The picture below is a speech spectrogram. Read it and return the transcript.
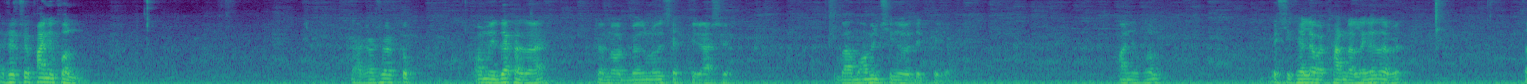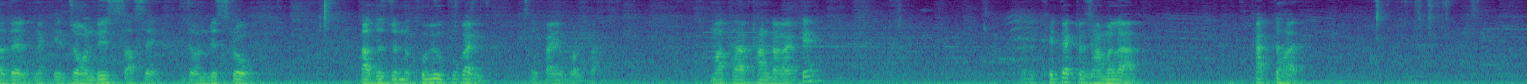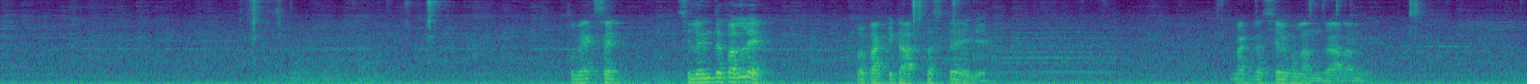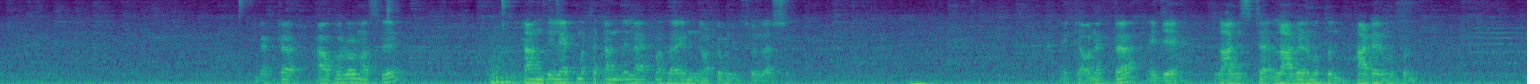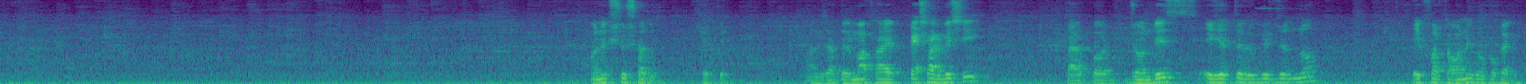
এটা হচ্ছে পানি ফল। ঢাকা শহর খুব কমই দেখা যায়। এটা নর্থ বেঙ্গল ওই সাইড থেকে আসে বা মমিন সিংহের ওই দিক থেকে। পানি ফল বেশি খেলে আবার ঠান্ডা লেগে যাবে। তাদের নাকি জন্ডিস আছে জন্ডিস রোগ। তাদের জন্য খুবই উপকারী এই পানি ফলটা। মাথা ঠান্ডা রাখে। খেতে একটা ঝামেলা কাটতে হয়। তবে এক সাইড ছিলে নিতে পারলে, ওর বাকিটা আস্তে আস্তে এই যে, বাকিটা ছেড়ে ফেলাম যা আরামে একটা আবরণ আছে, টান দিলে এক মাথা টান দিলে এক মাথা এমনি অটোমেটিক চলে আসে। এটা অনেকটা এই যে লাভ স্টা লাভের মতন হার্টের মতন। অনেক সুস্বাদু খেতে। মানে যাদের মাথায় প্রেশার বেশি, তারপর জন্ডিস, এই জাতীয় রোগীর জন্য এই ফলটা অনেক উপকারী।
